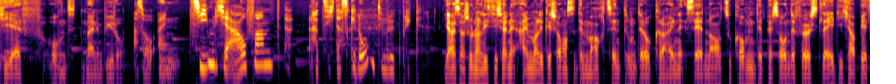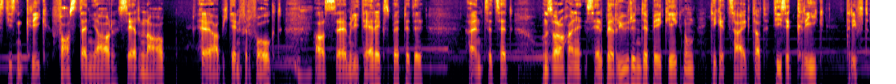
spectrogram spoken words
Kiew und meinem Büro. Also ein ziemlicher Aufwand. Hat sich das gelohnt im Rückblick? Ja, es war journalistisch eine einmalige Chance, dem Machtzentrum der Ukraine sehr nahe zu kommen, in der Person der First Lady. Ich habe jetzt diesen Krieg fast ein Jahr sehr nah, äh, habe ich den verfolgt mhm. als äh, Militärexperte der NZZ. Und es war auch eine sehr berührende Begegnung, die gezeigt hat, dieser Krieg trifft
